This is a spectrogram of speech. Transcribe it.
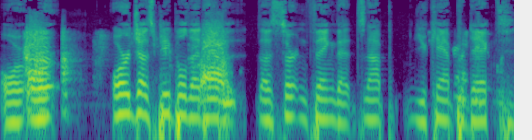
Or or or just people that have a certain thing that's not you can't predict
